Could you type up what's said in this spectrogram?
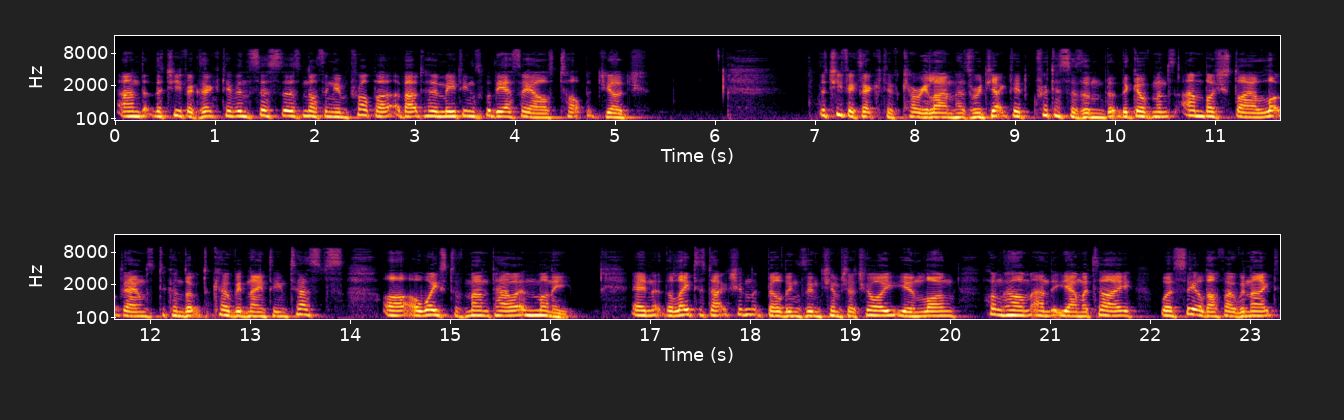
And the chief executive insists there's nothing improper about her meetings with the SAR's top judge. The chief executive, Carrie Lam, has rejected criticism that the government's ambush style lockdowns to conduct COVID 19 tests are a waste of manpower and money. In the latest action, buildings in Tsim Sha Tsui, Yuen Long, Hung Hom, and Yau Ma Tai were sealed off overnight,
